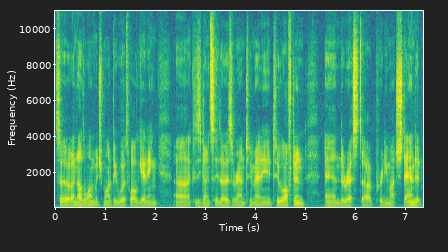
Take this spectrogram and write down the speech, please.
So another one which might be worthwhile getting because uh, you don't see those around too many too often. And the rest are pretty much standard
